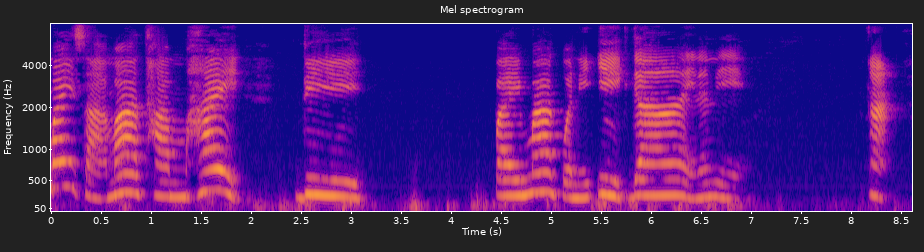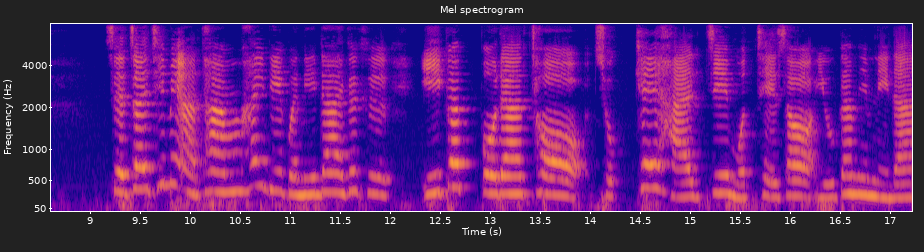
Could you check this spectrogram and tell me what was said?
ไม่สามารถทำให้ดี ไปมากกว่านี้อีกได้นั่นเองอะเสียใจที่ไม่อาจทำให้ดีกว่านี้ได้ก็คืออีกัตโปดาทอชุกเคฮาจิมดเทซอยูกามิมนิดา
